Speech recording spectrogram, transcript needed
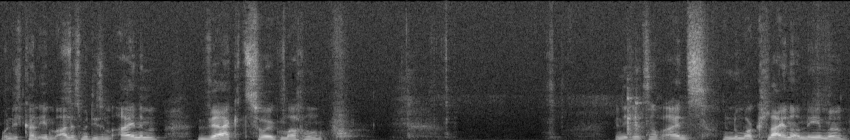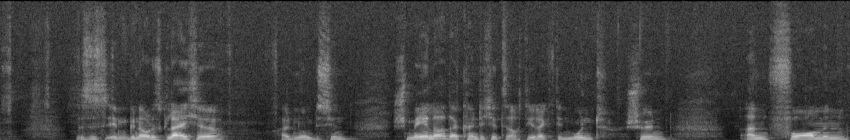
Und ich kann eben alles mit diesem einen Werkzeug machen. Wenn ich jetzt noch eins, eine Nummer kleiner nehme, das ist eben genau das gleiche, halt nur ein bisschen schmäler. Da könnte ich jetzt auch direkt den Mund schön anformen.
